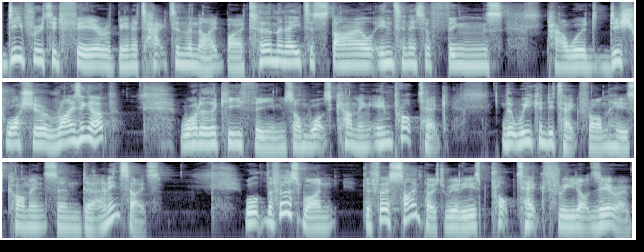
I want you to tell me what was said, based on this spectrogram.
deep rooted fear of being attacked in the night by a Terminator style Internet of Things powered dishwasher rising up, what are the key themes on what's coming in prop tech that we can detect from his comments and, uh, and insights? Well, the first one the first signpost really is PropTech 3.0,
